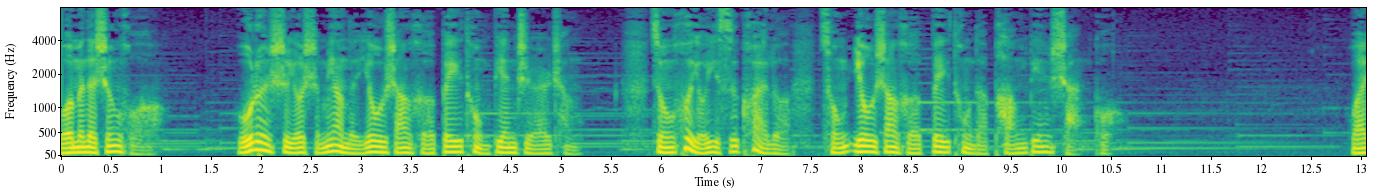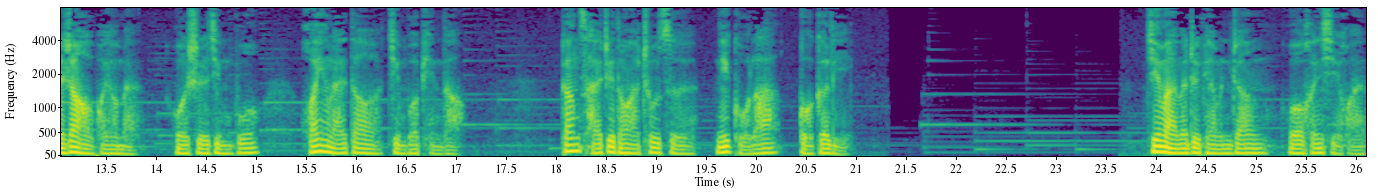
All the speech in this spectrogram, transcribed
我们的生活，无论是由什么样的忧伤和悲痛编织而成，总会有一丝快乐从忧伤和悲痛的旁边闪过。晚上好，朋友们，我是静波，欢迎来到静波频道。刚才这段话出自尼古拉·果戈里。今晚的这篇文章我很喜欢，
